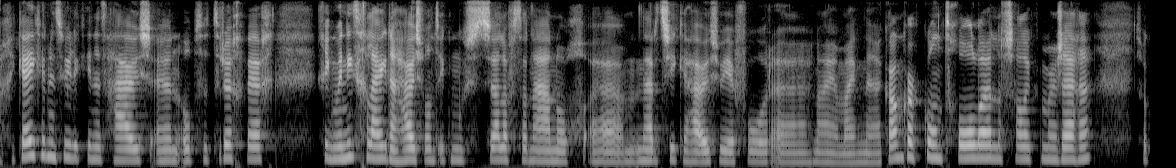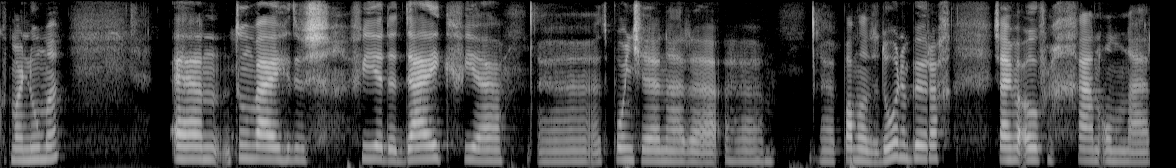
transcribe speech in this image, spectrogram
gekeken natuurlijk in het huis. En op de terugweg gingen we niet gelijk naar huis, want ik moest zelf daarna nog um, naar het ziekenhuis weer voor nou ja, mijn kankercontrole, zal ik het maar zeggen. Zal ik het maar noemen. En toen wij dus via de dijk, via uh, het pontje naar uh, uh, Pannen de Doornenburg, zijn we overgegaan om naar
